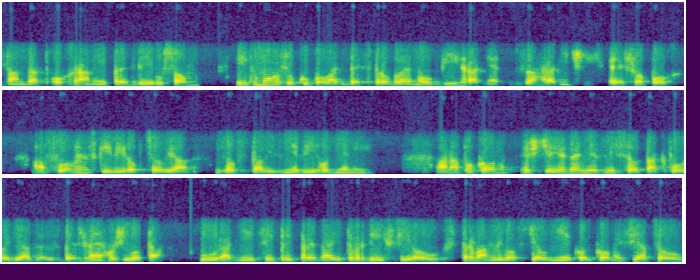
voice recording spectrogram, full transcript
štandard ochrany pred vírusom, ich môžu kupovať bez problémov výhradne v zahraničných e-shopoch a slovenskí výrobcovia zostali znevýhodnení. A napokon ešte jeden nezmysel tak povediať z bežného života. Úradníci pri predaji tvrdých sírov s trvanlivosťou niekoľko mesiacov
